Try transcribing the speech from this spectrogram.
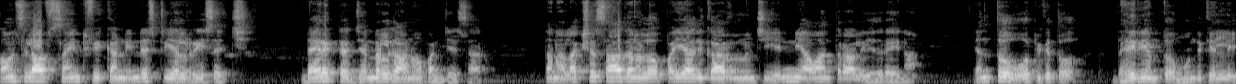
Council of scientific and industrial research director జనరల్గానూ పనిచేశారు. తన లక్ష్య సాధనలో పై అధికారుల నుంచి ఎన్ని అవాంతరాలు ఎదురైనా ఎంతో ఓపికతో ధైర్యంతో ముందుకెళ్ళి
